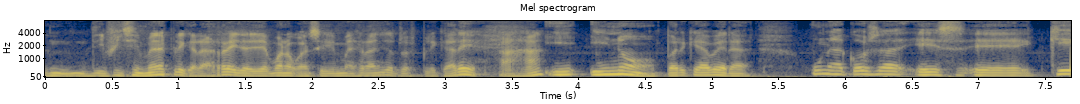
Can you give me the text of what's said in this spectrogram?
difícilment explicaràs res. Ja diré, bueno, quan sigui més gran ja t'ho explicaré. Ahà. I, I no, perquè, a veure, una cosa és... Eh, què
